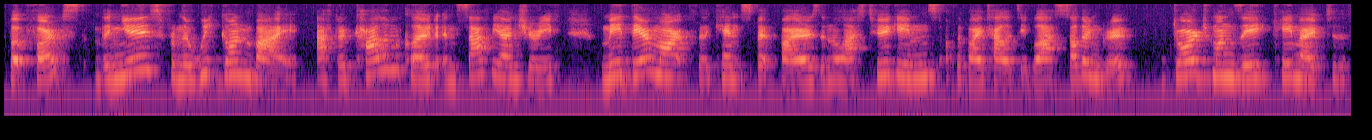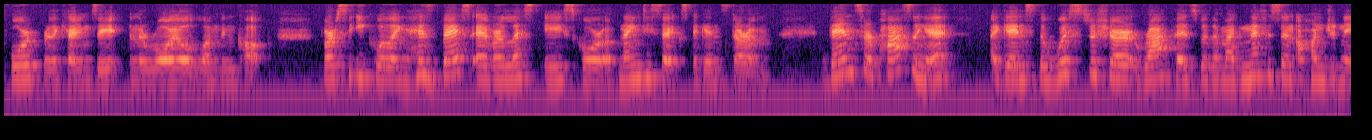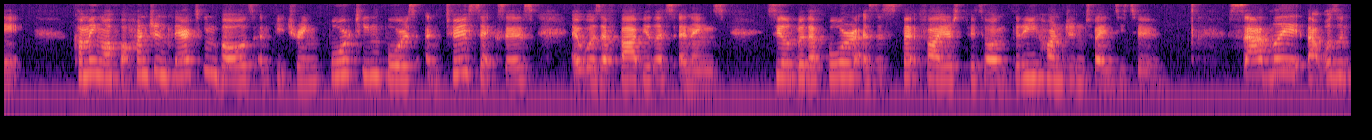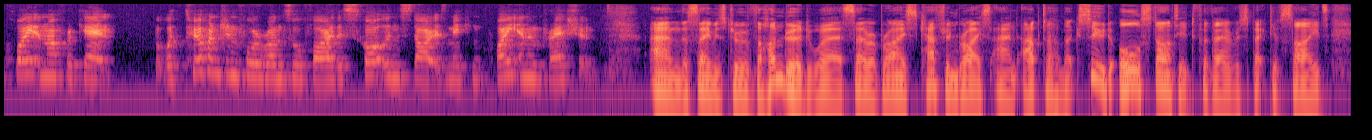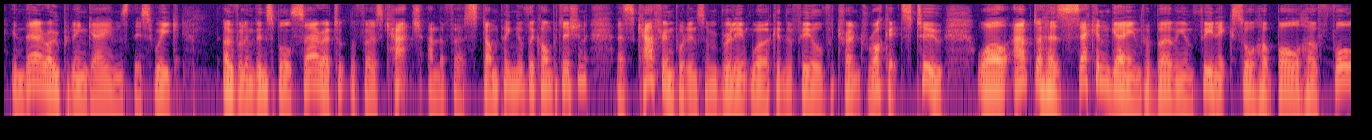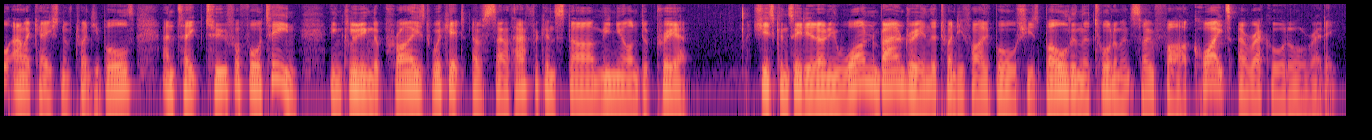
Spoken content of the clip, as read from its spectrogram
But first, the news from the week gone by after Calum MacLeod and Safyaan Sharif made their mark for the Kent Spitfires in the last two games of the Vitality Blast Southern Group. George Munsey came out to the fore for the county in the Royal London Cup, first equalling his best ever List A score of 96 against Durham, then surpassing it against the Worcestershire Rapids with a magnificent 108 Coming off 113 balls and featuring 14 fours and two sixes, it was a fabulous innings, sealed with a four as the Spitfires put on 322. Sadly, that wasn't quite enough for Kent, but with 204 runs so far, the Scotland start is making quite an impression. And the same is true of the 100, where Sarah Bryce, Kathryn Bryce, and Abtaha Maqsood all started for their respective sides in their opening games this week. Oval Invincible Sarah took the first catch and the first stumping of the competition, as Kathryn put in some brilliant work in the field for Trent Rockets too, while Abtaha's second game for Birmingham Phoenix saw her bowl her full allocation of 20 balls and take 2 for 14, including the prized wicket of South African star Mignon du Preez. She's conceded only one boundary in the 25 balls she's bowled in the tournament so far, quite a record already.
